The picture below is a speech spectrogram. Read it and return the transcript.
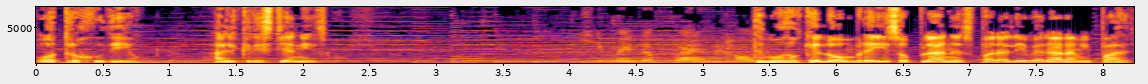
otro judío, al cristianismo. De modo que el hombre hizo planes para liberar a mi padre.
